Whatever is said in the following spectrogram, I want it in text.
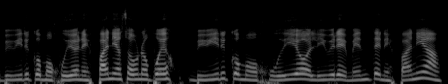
vivir como judío en España? O sea, ¿uno puede vivir como judío libremente en España?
